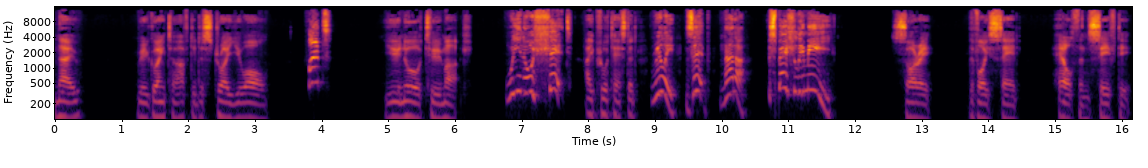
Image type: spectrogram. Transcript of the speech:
Now, we're going to have to destroy you all. What? You know too much. We know shit, I protested. Really, zip, nada, especially me. Sorry, the voice said. Health and safety.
